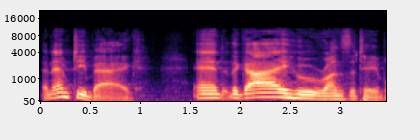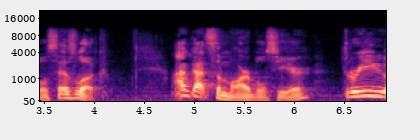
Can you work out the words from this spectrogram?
an empty bag. And the guy who runs the table says, Look, I've got some marbles here three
